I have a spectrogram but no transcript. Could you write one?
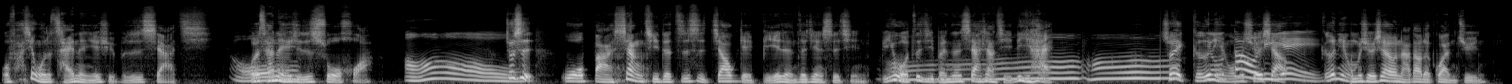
我发现我的才能也许不是下棋，哦我的才能也许是说话。哦，就是我把象棋的知识交给别人这件事情，比我自己本身下象棋厉害。哦哦，所以隔年我们学校隔年我们学校又拿到了冠军，是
